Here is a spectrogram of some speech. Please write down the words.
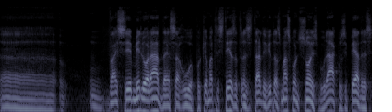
uh, vai ser melhorada essa rua, porque é uma tristeza transitar devido às más condições, buracos e pedras.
